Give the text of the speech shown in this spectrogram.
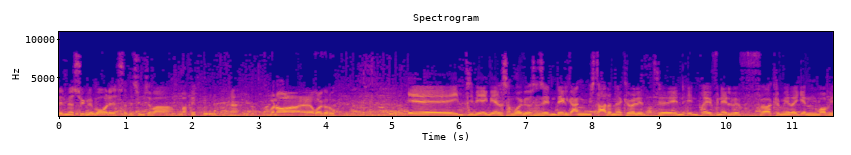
lidt mere cykel over det, så det synes jeg var, var fedt. Ja. Hvornår øh, rykker du? Øh, det ved jeg ikke. Vi alle sammen rykkede jo sådan set en del gange. Vi startede med at køre lidt øh, en, en præfinale ved 40 km igen, hvor vi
